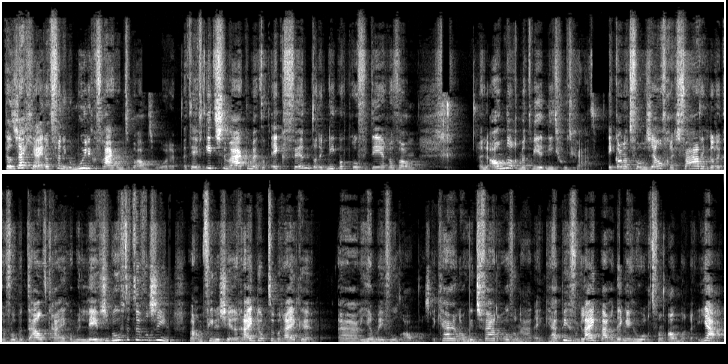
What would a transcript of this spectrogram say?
Dan zeg jij, dat vind ik een moeilijke vraag om te beantwoorden. Het heeft iets te maken met dat ik vind dat ik niet mag profiteren van een ander met wie het niet goed gaat. Ik kan het voor mezelf rechtvaardigen dat ik ervoor betaald krijg om mijn levensbehoeften te voorzien. Maar om financiële rijkdom te bereiken, uh, hiermee voelt anders. Ik ga er nog eens verder over nadenken. Heb je vergelijkbare dingen gehoord van anderen? Ja,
